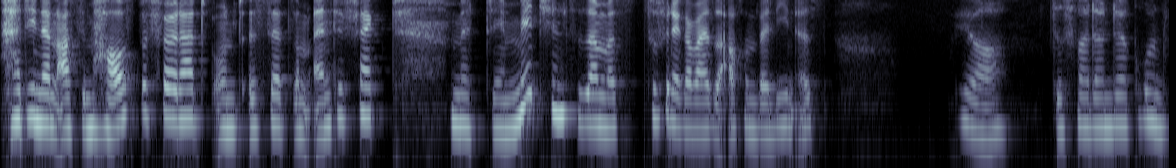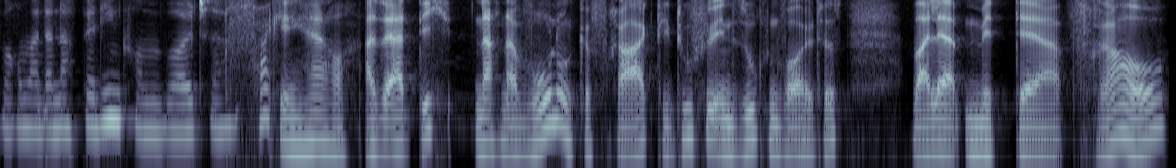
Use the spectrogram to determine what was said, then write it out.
Hat ihn dann aus dem Haus befördert und ist jetzt im Endeffekt mit dem Mädchen zusammen, was zufälligerweise auch in Berlin ist. Ja, das war dann der Grund, warum er dann nach Berlin kommen wollte. Fucking hell. Also er hat dich nach einer Wohnung gefragt, die du für ihn suchen wolltest, weil er mit der Frau,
